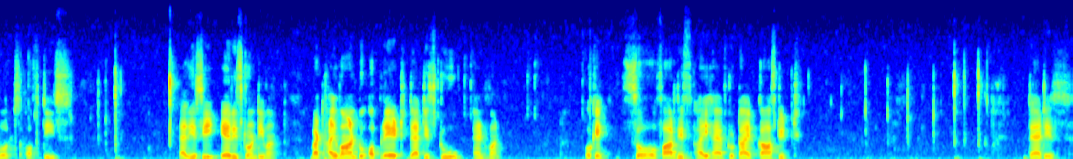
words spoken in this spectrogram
both of these. As you see here is 21 but I want to operate that is 2 and 1 okay? So for this I have to type cast it. That is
